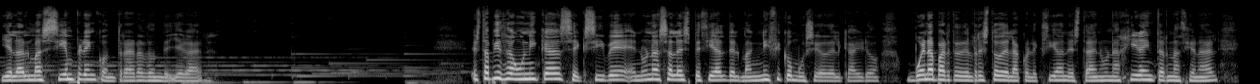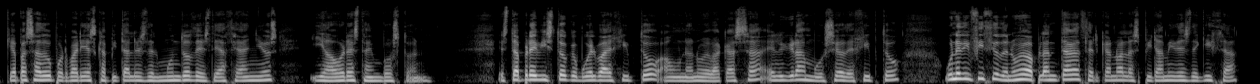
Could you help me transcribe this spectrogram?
y el alma siempre encontrara dónde llegar. Esta pieza única se exhibe en una sala especial del magnífico Museo del Cairo. Buena parte del resto de la colección está en una gira internacional que ha pasado por varias capitales del mundo desde hace años y ahora está en Boston. Está previsto que vuelva a Egipto a una nueva casa, el Gran Museo de Egipto, un edificio de nueva planta cercano a las pirámides de Giza,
